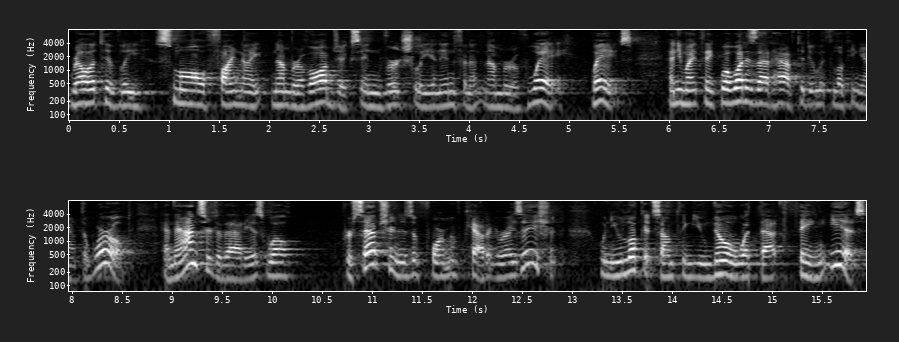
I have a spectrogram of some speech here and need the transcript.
relatively small, finite number of objects in virtually an infinite number of way, ways. And you might think, well, what does that have to do with looking at the world? And the answer to that is, well, perception is a form of categorization. When you look at something, you know what that thing is.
